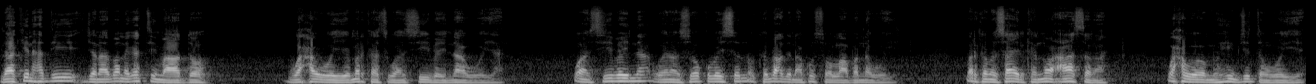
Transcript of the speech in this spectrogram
laakiin haddii janaabo naga timaado waxa weeye markaas waan siibaynaa weeyaan. Waan siibaynaa waa inaan soo qubaysano kabacdin aan ku soo laabanno weeye. Marka masaa'ilka noocaasana waxa weye waa muhiim jiddan weeye.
